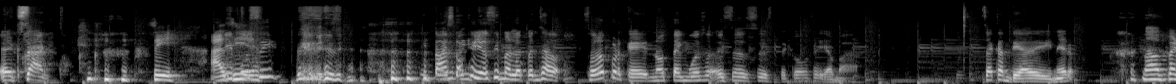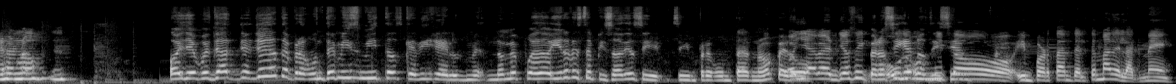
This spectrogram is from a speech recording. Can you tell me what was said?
Exacto. sí, así pues es. Sí. Tanto que yo sí me lo he pensado, solo porque no tengo eso, eso es, este, ¿cómo se llama? Esa cantidad de dinero. No, pero no. Oye, pues ya, yo, ya te pregunté mis mitos que dije, no me puedo ir de este episodio sin, sin preguntar, ¿no? Pero, Oye, a ver, yo sí, pero un, un mito importante, el tema del acné,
